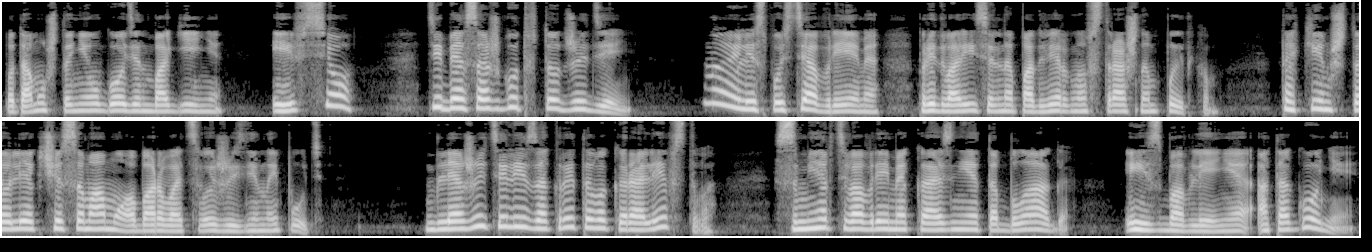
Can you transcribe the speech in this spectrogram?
потому что не угоден богине, и все. Тебя сожгут в тот же день. Ну или спустя время, предварительно подвергнув страшным пыткам, таким, что легче самому оборвать свой жизненный путь. Для жителей закрытого королевства смерть во время казни — это благо и избавление от агонии.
